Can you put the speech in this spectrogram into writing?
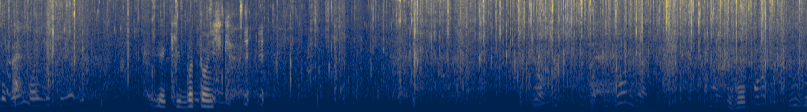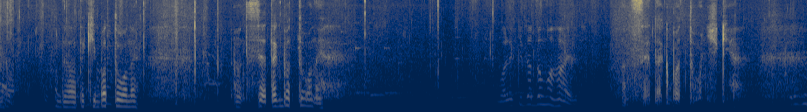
Быть, и- Які батончики. Да, такі батони. Оце так батони. Тебе домагають. Оце так батончики. Да, да, да. Все правильно.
